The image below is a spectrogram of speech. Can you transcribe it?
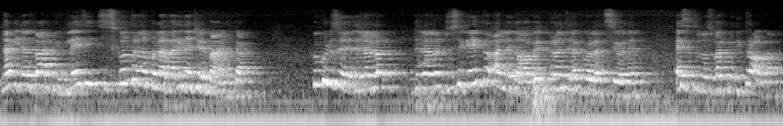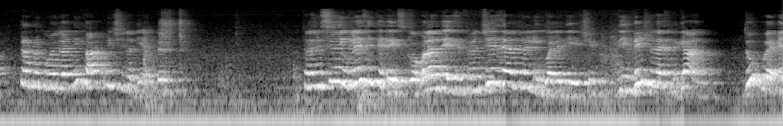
navi da sbarco inglesi si scontrano con la marina germanica. Conclusione dell'alloggio segreto alle 9 durante la colazione. È stato uno sbarco di prova, proprio come due anni fa vicino a Dieppe. Trasmissione inglese in tedesco, olandese, francese e altre lingue alle 10. The invasion has begun. Dunque è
